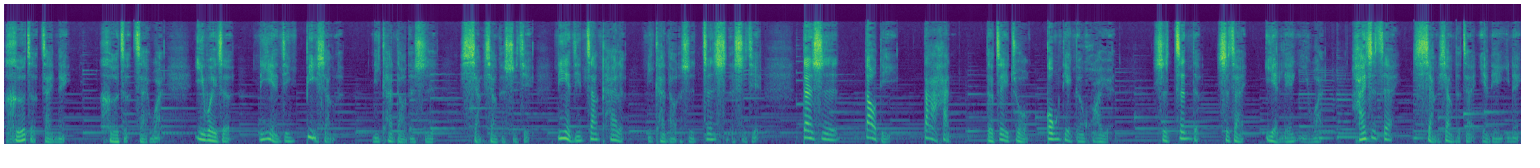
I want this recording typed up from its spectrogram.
何者在内。”何者在外，意味着你眼睛闭上了，你看到的是想象的世界；你眼睛张开了，你看到的是真实的世界。但是，到底大汉的这座宫殿跟花园，是真的是在眼帘以外，还是在想象的在眼帘以内？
